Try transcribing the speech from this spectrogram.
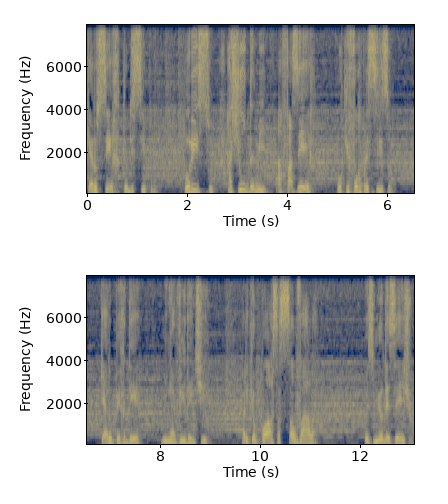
Quero ser teu discípulo. Por isso, ajuda-me a fazer o que for preciso. Quero perder minha vida em ti, para que eu possa salvá-la, pois meu desejo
